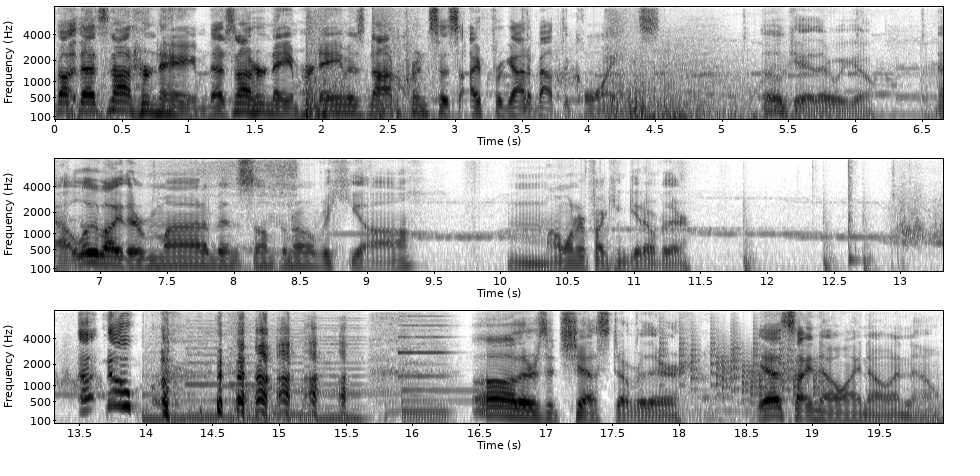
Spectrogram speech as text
No, that's not her name. That's not her name. Her name is not Princess. I forgot about the coins. Okay, there we go. Now, it looked like there might have been something over here. Hmm, I wonder if I can get over there. Uh, nope! oh, there's a chest over there. Yes, I know, I know, I know.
